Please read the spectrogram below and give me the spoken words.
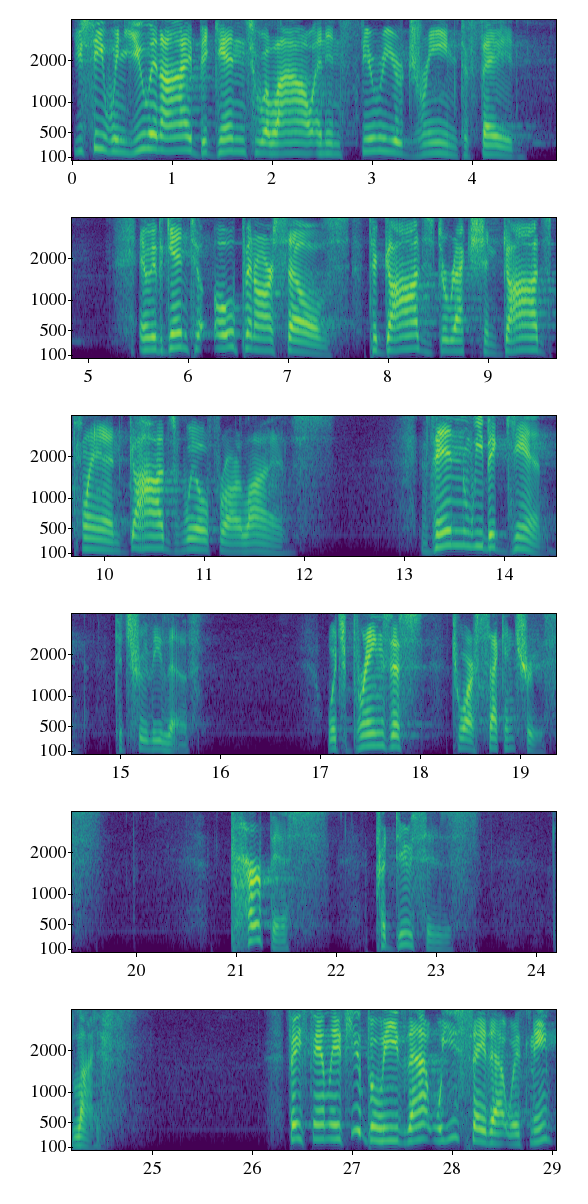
You see, when you and I begin to allow an inferior dream to fade, and we begin to open ourselves to God's direction, God's plan, God's will for our lives, then we begin to truly live. Which brings us to our second truth purpose produces life. Faith family, if you believe that, will you say that with me?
